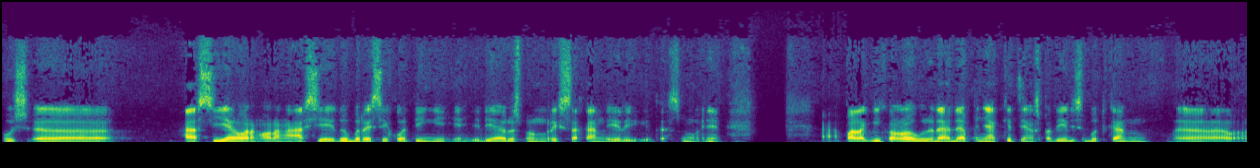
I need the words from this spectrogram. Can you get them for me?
uh, Asia orang-orang Asia itu beresiko tinggi ya. Jadi harus memeriksakan diri kita semuanya. Apalagi kalau sudah ada penyakit yang seperti disebutkan uh,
